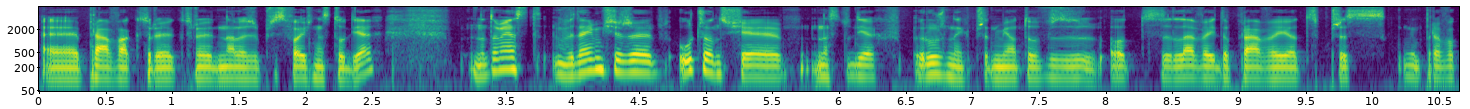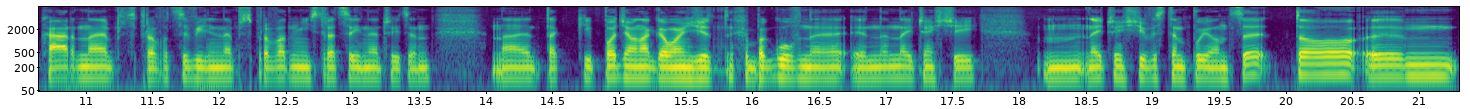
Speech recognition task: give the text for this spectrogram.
e, prawa, który, który należy przyswoić na studiach. Natomiast wydaje mi się, że ucząc się na studiach różnych przedmiotów, z, od lewej do prawej, od przez prawo karne, przez prawo cywilne, przez prawo administracyjne, czyli ten na, taki podział na gałęzie chyba główny, y, na- najczęściej, mm, najczęściej występujący, to ym,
